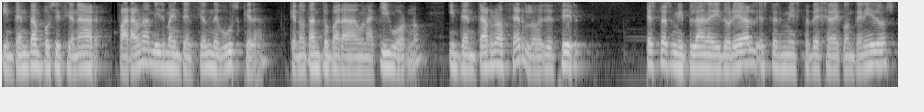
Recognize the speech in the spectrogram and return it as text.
intentan posicionar para una misma intención de búsqueda, que no tanto para una keyword, ¿no? Intentar no hacerlo, es decir, este es mi plan editorial, esta es mi estrategia de contenidos,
